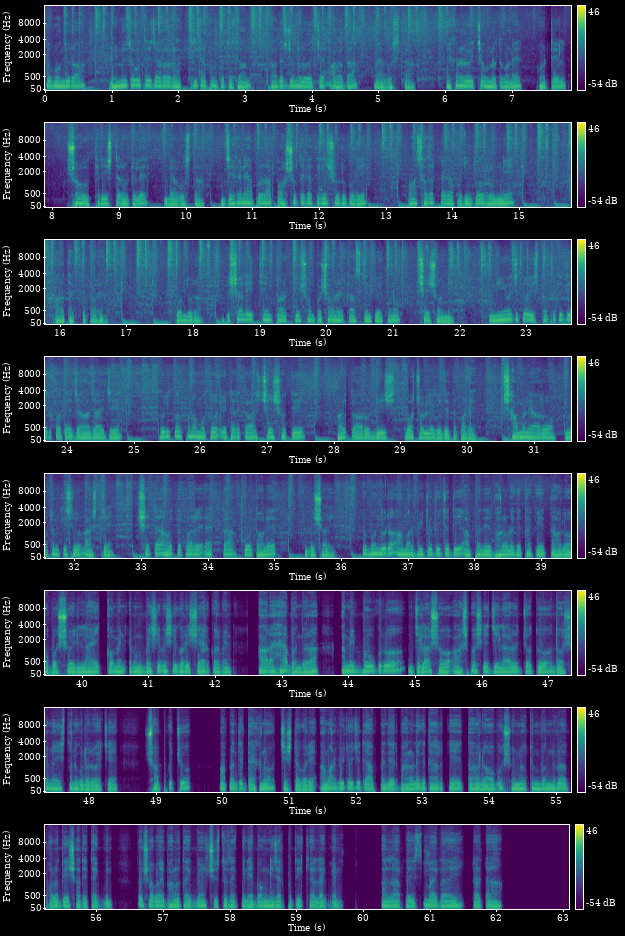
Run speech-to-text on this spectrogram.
তো বন্ধুরা, ভিন্ন জগতে যারা রাত্রি যাপন করতে চান, তাদের জন্য রয়েছে আলাদা ব্যবস্থা। এখানে রয়েছে উন্নত মানের হোটেল সহ থ্রি স্টার হোটেলের ব্যবস্থা। যেখানে আপনারা পাঁচশো টাকা থেকে শুরু করে পাঁচ হাজার টাকা পর্যন্ত রুম নিয়ে ভাড়া থাকতে পারেন। বন্ধুরা, বিশাল এই থিম পার্কটি সম্প্রসারণের কাজ কিন্তু এখনও শেষ হয়নি। নিয়োজিত স্থপতিদের কথায় জানা যায় যে, পরিকল্পনা মতো এটার কাজ শেষ হতে হয়তো আরও বিশ বছর লেগে যেতে পারে। সামনে আরও নতুন কিছু আসছে। সেটা হতে পারে একটা কৌতূহলের বিষয়। তো বন্ধুরা, আমার ভিডিওটি যদি আপনাদের ভালো লেগে থাকে, তাহলে অবশ্যই লাইক, কমেন্ট এবং বেশি বেশি করে শেয়ার করবেন। আর হ্যাঁ বন্ধুরা, আমি বগুড়ো জেলা সহ আশপাশের জেলার যত দর্শনীয় স্থানগুলো রয়েছে সব কিছু আপনাদের দেখানোর চেষ্টা করি। আমার ভিডিও যদি আপনাদের ভালো লেগে থাকে, তাহলে অবশ্যই নতুন বন্ধুরা ফলো দিয়ে সাথে থাকবেন। তো সবাই ভালো থাকবেন, সুস্থ থাকবেন এবং নিজের প্রতি খেয়াল রাখবেন। আল্লাহ হাফিজ, বাই বাই, টাটা।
